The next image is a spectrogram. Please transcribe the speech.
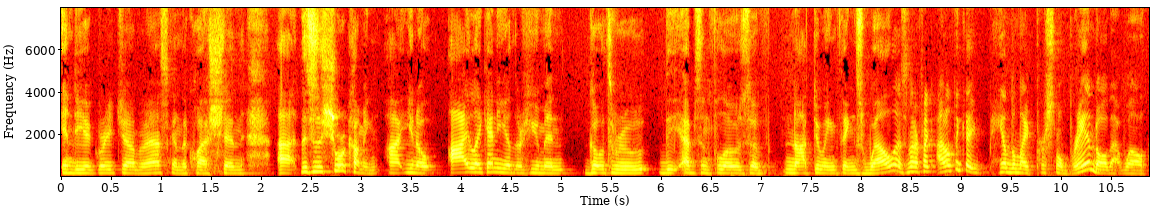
India, great job of asking the question. Uh, this is a shortcoming. Uh, you know, I, like any other human, go through the ebbs and flows of not doing things well. As a matter of fact, I don't think I handled my personal brand all that well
